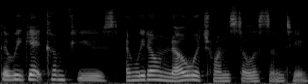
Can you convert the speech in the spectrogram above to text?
that we get confused and we don't know which ones to listen to.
